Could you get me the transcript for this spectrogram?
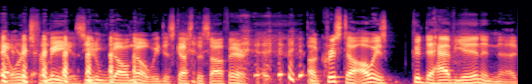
that works for me. As you all know, we discussed this off air. Uh, Krista, always good to have you in, and uh,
